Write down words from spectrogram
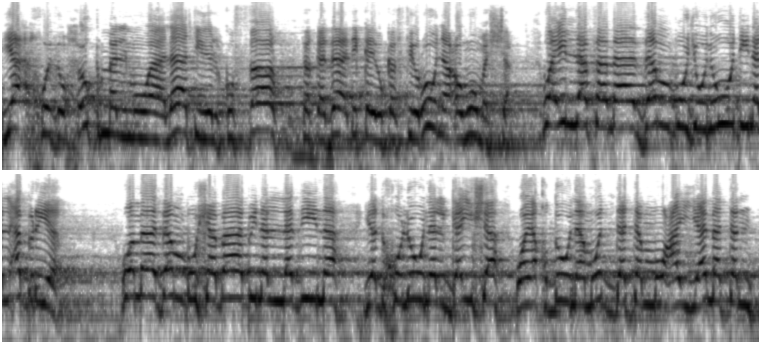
يأخذ حكم الموالاة للكفار فكذلك يكفرون عموم الشعب. وإلا فما ذنب جنودنا الأبرياء؟ وما ذنب شبابنا الذين يدخلون الجيش ويقضون مدة معينة؟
